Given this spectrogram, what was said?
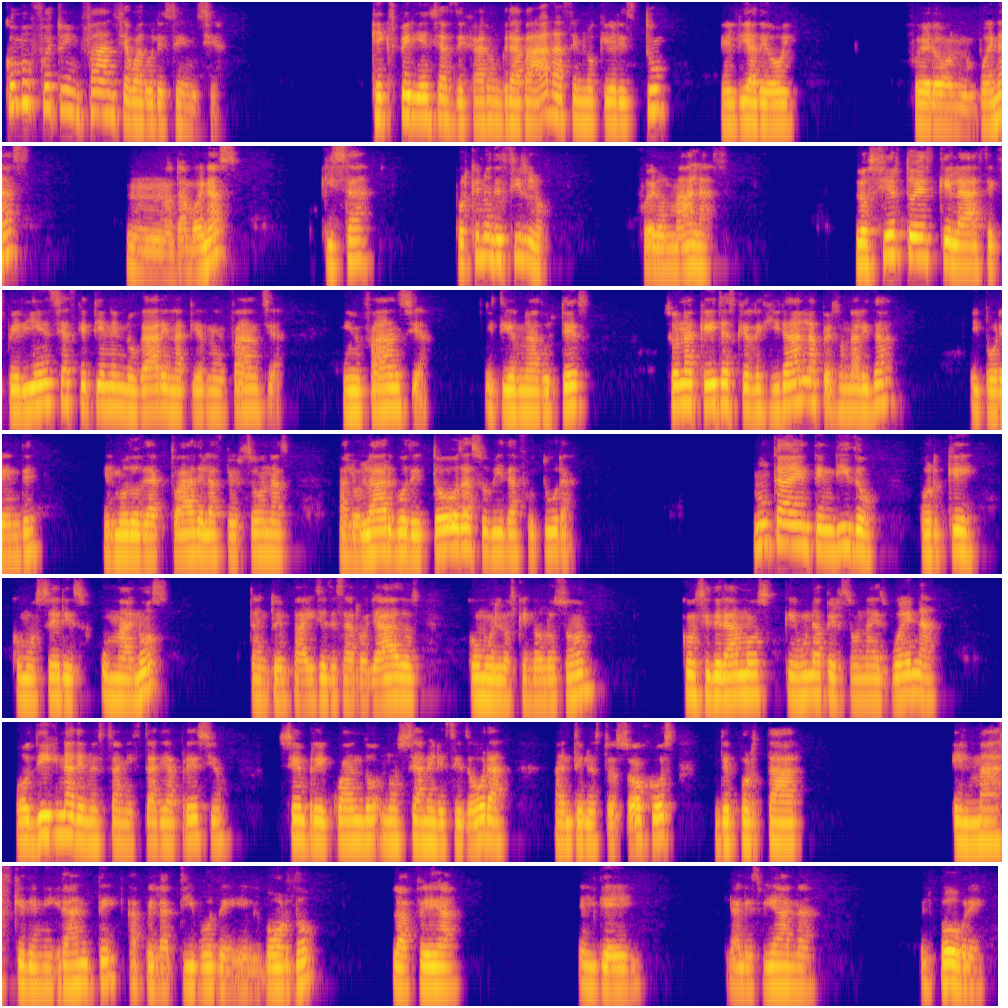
¿Cómo fue tu infancia o adolescencia? ¿Qué experiencias dejaron grabadas en lo que eres tú el día de hoy? ¿Fueron buenas? ¿No tan buenas? Quizá, ¿por qué no decirlo? Fueron malas. Lo cierto es que las experiencias que tienen lugar en la tierna infancia, infancia y tierna adultez son aquellas que regirán la personalidad y por ende el modo de actuar de las personas a lo largo de toda su vida futura. Nunca he entendido por qué, como seres humanos, tanto en países desarrollados como en los que no lo son, consideramos que una persona es buena o digna de nuestra amistad y aprecio, siempre y cuando no sea merecedora ante nuestros ojos de portar el más que denigrante apelativo de el gordo, la fea, el gay, la lesbiana, el pobre,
